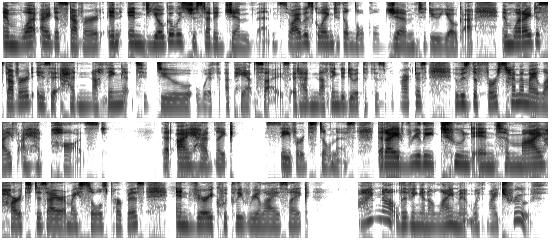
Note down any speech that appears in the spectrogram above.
And what I discovered, and, and yoga was just at a gym then. So I was going to the local gym to do yoga. And what I discovered is it had nothing to do with a pant size, it had nothing to do with the physical practice. It was the first time in my life I had paused that I had like savored stillness, that I had really tuned into my heart's desire and my soul's purpose, and very quickly realized like, I'm not living in alignment with my truth.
